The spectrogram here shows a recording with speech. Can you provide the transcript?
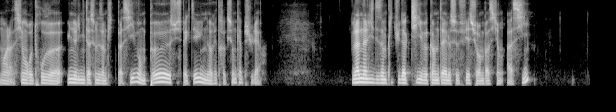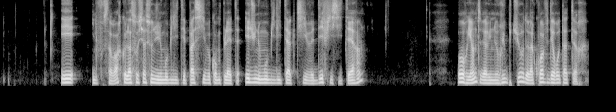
Voilà, si on retrouve euh, une limitation des amplitudes passives, on peut suspecter une rétraction capsulaire. L'analyse des amplitudes actives, quant à elle, se fait sur un patient assis. Et il faut savoir que l'association d'une mobilité passive complète et d'une mobilité active déficitaire oriente vers une rupture de la coiffe des rotateurs.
